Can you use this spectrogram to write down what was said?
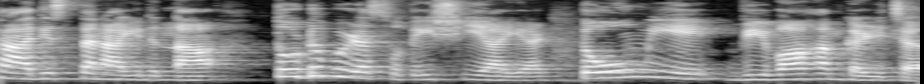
കാര്യസ്ഥനായിരുന്ന തൊടുപുഴ സ്വദേശിയായ ടോമിയെ വിവാഹം കഴിച്ച്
